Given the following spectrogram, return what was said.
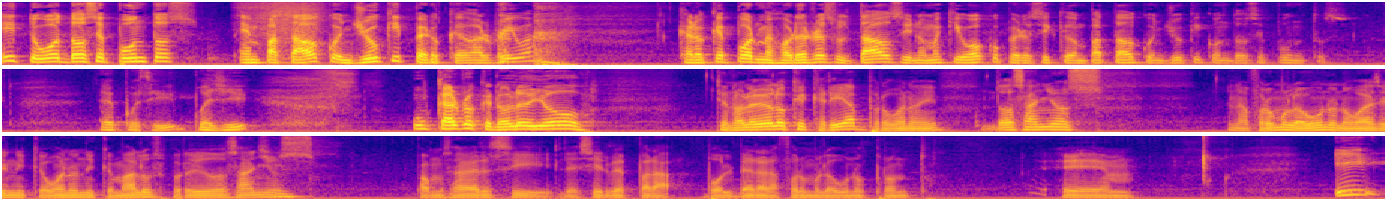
Y tuvo 12 puntos empatado con Yuki, pero quedó arriba. Creo que por mejores resultados, si no me equivoco, pero sí quedó empatado con Yuki con 12 puntos. Eh, pues sí, pues sí un carro que no le dio que no le dio lo que quería, pero bueno, ahí dos años en la Fórmula 1, no voy a decir ni que buenos ni que malos, pero dos años. Vamos a ver si le sirve para volver a la Fórmula 1 pronto. Em, y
